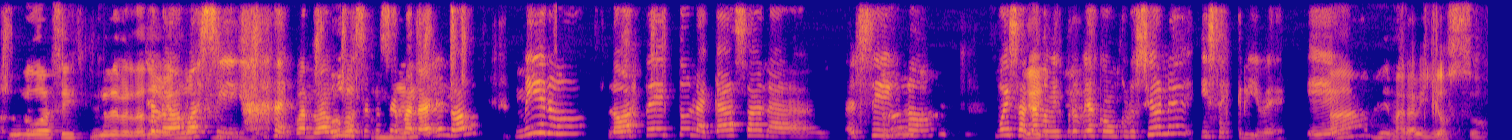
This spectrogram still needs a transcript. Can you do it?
astrólogos así. Yo de verdad Yo lo hago no- así. Cuando hago consejos semanales, lo hago. Miro los aspectos, la casa, la, el signo. Voy sacando mis propias conclusiones y se escribe. Eh, Ah, maravilloso.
